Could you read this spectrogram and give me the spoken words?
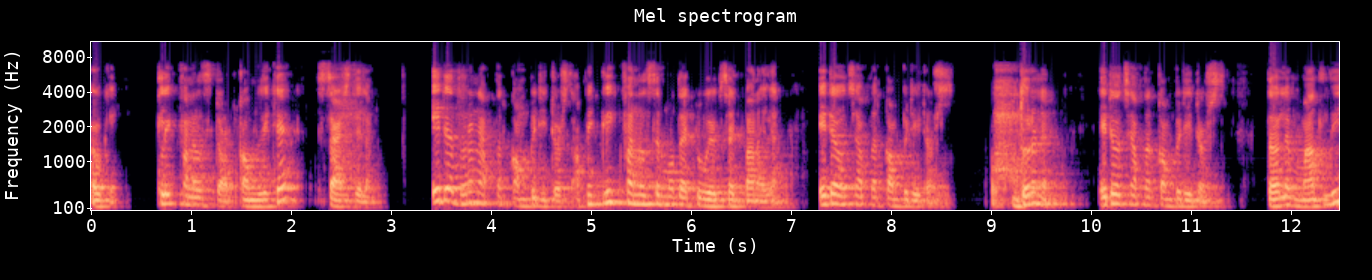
ওকে clickfunnels.com লিখে সার্চ দিলাম। এটা ধরেন আপনার কম্পিটিটরস আপনি ফানেলস এর মতো একটা ওয়েবসাইট বানাইলেন, এটা হচ্ছে আপনার কম্পিটিটরস ধরে নেন, এটা হচ্ছে আপনার কম্পিটিটরস তাহলে মান্থলি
